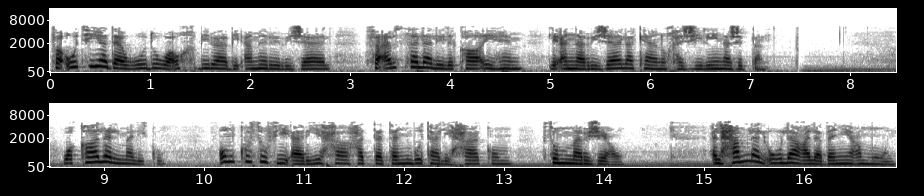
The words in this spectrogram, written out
فأوتي داود وأخبر بأمر الرجال فأرسل للقائهم لأن الرجال كانوا خجلين جدا. وقال الملك أمكثوا في أريحة حتى تنبت لحاكم ثم ارجعوا. الحملة الأولى على بني عمون.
